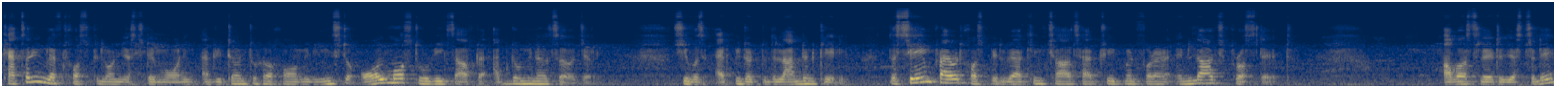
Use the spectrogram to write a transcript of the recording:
Catherine left hospital on yesterday morning and returned to her home in Leicester almost two weeks after abdominal surgery. She was admitted to the London clinic, the same private hospital where King Charles had treatment for an enlarged prostate. Hours later yesterday,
